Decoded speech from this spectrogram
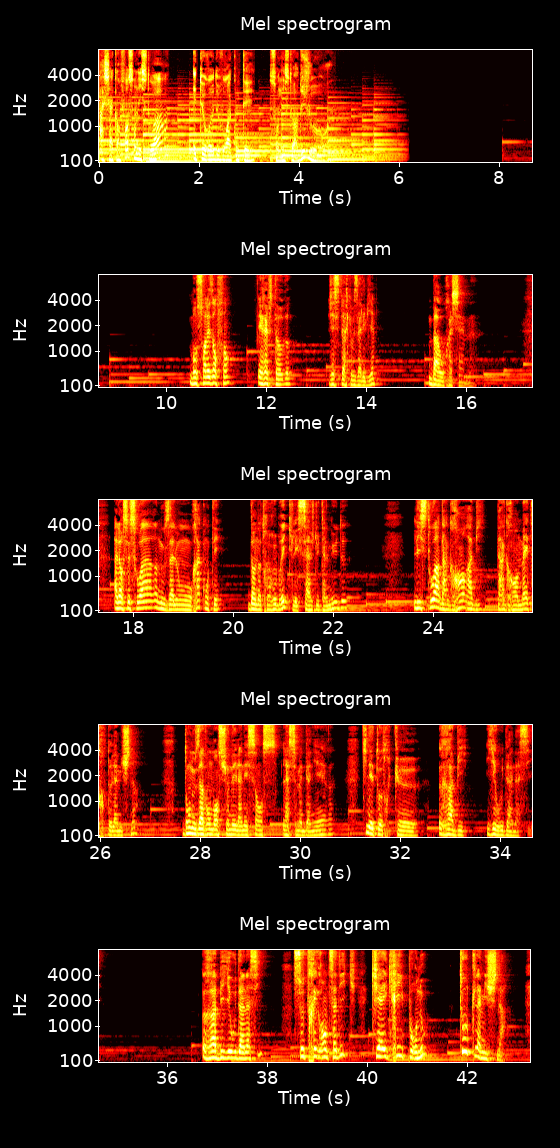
À chaque enfant son histoire est heureux de vous raconter son histoire du jour. Bonsoir les enfants et Reftov. J'espère que vous allez bien. Baou Hashem. Alors ce soir, nous allons raconter, dans notre rubrique Les sages du Talmud, l'histoire d'un grand rabbi, d'un grand maître de la Mishnah, dont nous avons mentionné la naissance la semaine dernière, qui n'est autre que Rabbi Yehuda Nassi. Rabbi Yehuda Nassi, ce très grand sadique qui a écrit pour nous toute la Mishnah,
